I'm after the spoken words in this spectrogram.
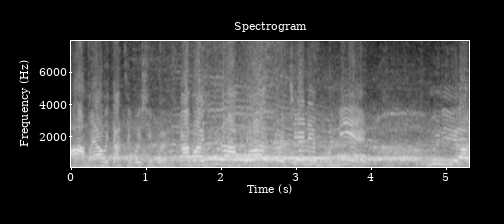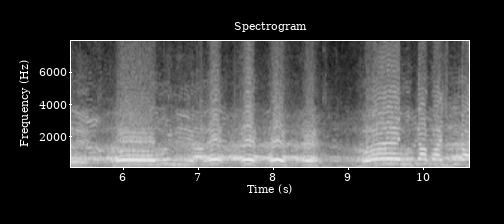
Mamă, ia uitați-vă și voi, mâncava gura voastră, ce nebunie. Mâniale, Româniale, e, e, e. Bă, mâncava-și gura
